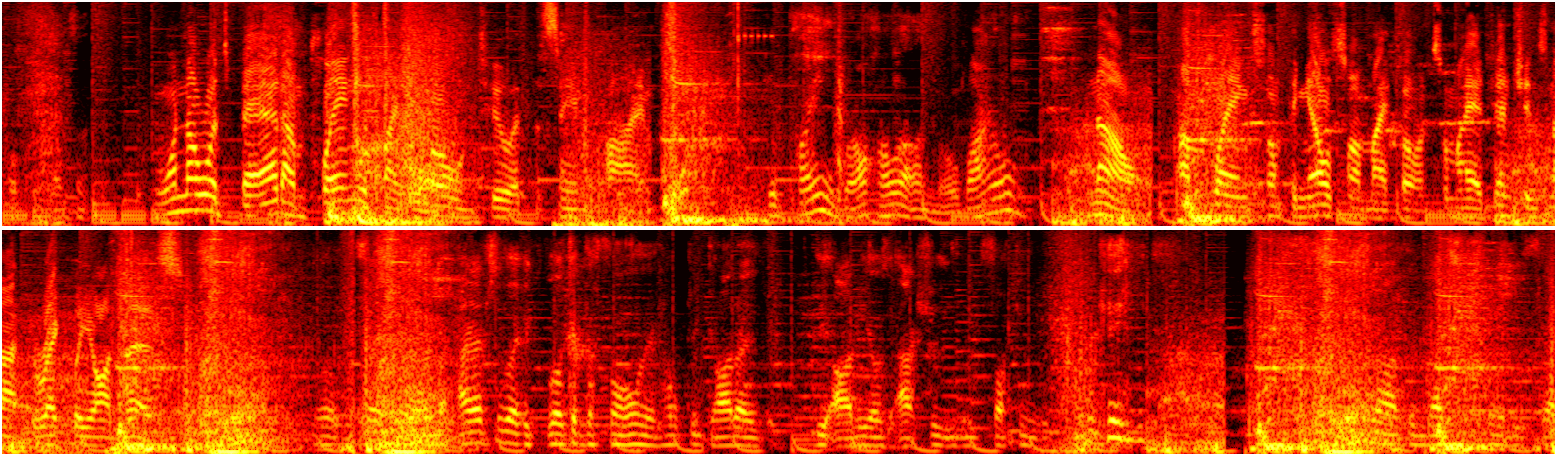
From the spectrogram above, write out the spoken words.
Okay, that's not. You wanna know what's bad? I'm playing with my phone too at the same time. You're playing Brawlhalla on mobile? No, I'm playing something else on my phone, so my attention's not directly on this. Well, like, uh, I have to like look at the phone and hope to God I, the audio is actually even fucking recording. if not, then that's just gonna be fun.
